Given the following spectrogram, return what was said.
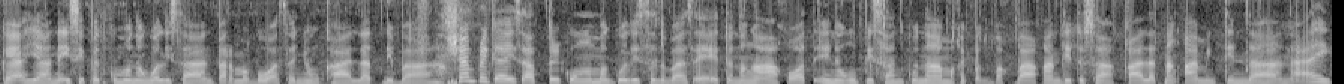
Kaya ayan naisipan ko munang walisan para mabawasan yung kalat 'di ba? Syempre guys after ko nga magwalis sa labas eh ito na nga ako at inuumpisahan ko na makipagbakbakan dito sa kalat ng aming tindahan. Ay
